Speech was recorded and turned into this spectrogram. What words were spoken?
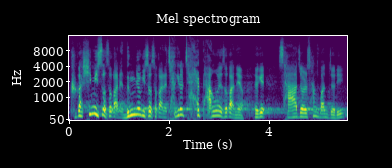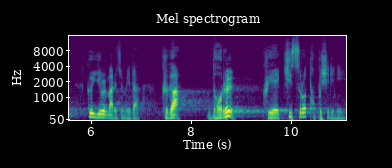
그가 힘이 있어서가 아니에요. 능력이 있어서가 아니에요. 자기를 잘 방어해서가 아니에요. 여기 4절 상반절이 그 이유를 말해줍니다. 그가 너를 그의 기스로 덮으시리니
